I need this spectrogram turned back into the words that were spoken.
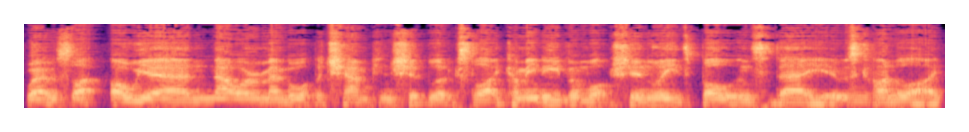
where it was like, oh yeah, now I remember what the championship looks like. I mean, even watching Leeds Bolton today, it was mm. kind of like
